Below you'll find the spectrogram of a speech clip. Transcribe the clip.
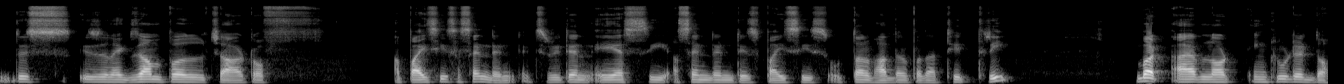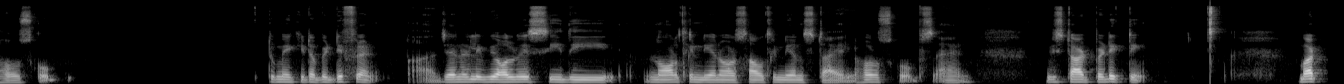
this is an example chart of a Pisces ascendant. It's written ASC ascendant is Pisces Uttar Bhadrapada 3 but I have not included the horoscope to make it a bit different. Uh, generally, we always see the North Indian or South Indian style horoscopes and we start predicting. But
